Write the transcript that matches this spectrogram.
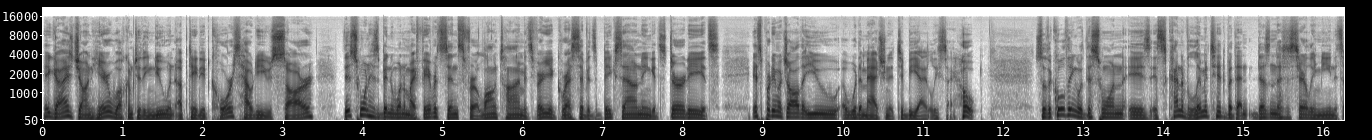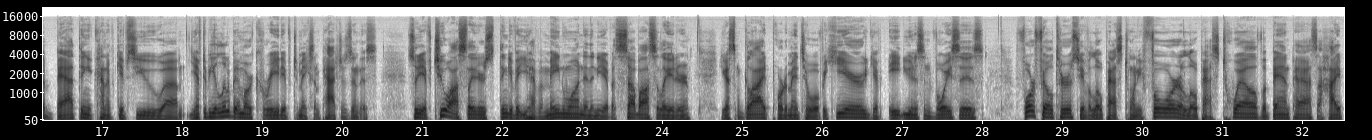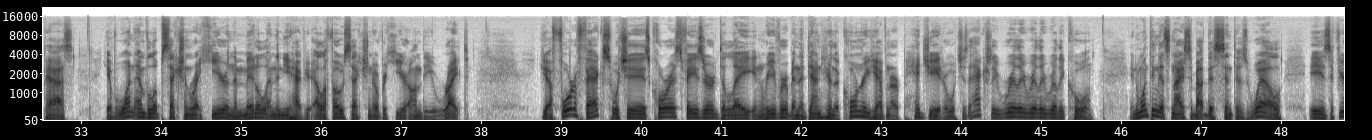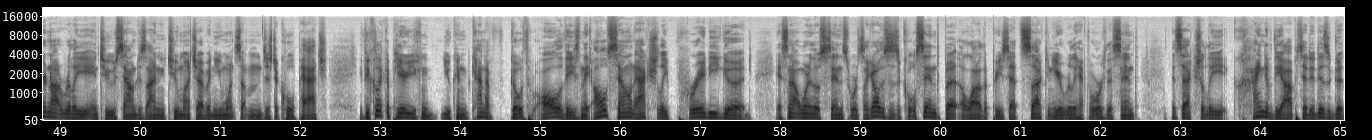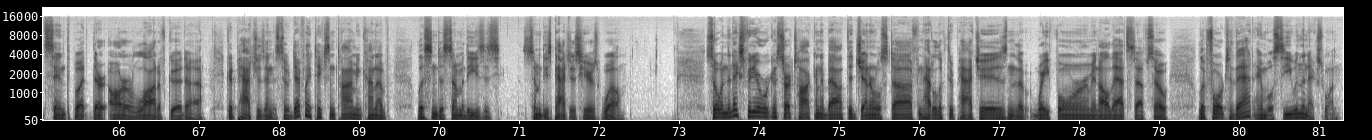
Hey guys, Jon here. Welcome to the new and updated course, How to Use Sawer. This one has been one of my favorite synths for a long time. It's very aggressive, it's big sounding, it's dirty, it's it's pretty much all that you would imagine it to be, at least I hope. So the cool thing with this one is it's kind of limited, but that doesn't necessarily mean it's a bad thing. It kind of gives you, uh, you have to be a little bit more creative to make some patches in this. So you have two oscillators. Think of it, you have a main one, and then you have a sub oscillator. You got some glide, portamento over here. You have eight unison voices. Four filters, you have a low pass 24, a low pass 12, a band pass, a high pass. You have one envelope section right here in the middle, and then you have your LFO section over here on the right. You have four effects, which is chorus, phaser, delay, and reverb. And then down here in the corner, you have an arpeggiator, which is actually really, really, really cool. And one thing that's nice about this synth as well is if you're not really into sound designing too much of it and you want something just a cool patch, if you click up here, you can you can kind of go through all of these and they all sound actually pretty good. It's not one of those synths where it's like, oh, this is a cool synth, but a lot of the presets suck and you really have to work the synth. It's actually kind of the opposite. It is a good synth, but there are a lot of good uh, good patches in it. So definitely take some time and kind of listen to some of these as some of these patches here as well. So in the next video, we're going to start talking about the general stuff and how to look through patches and the waveform and all that stuff. So look forward to that, and we'll see you in the next one.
